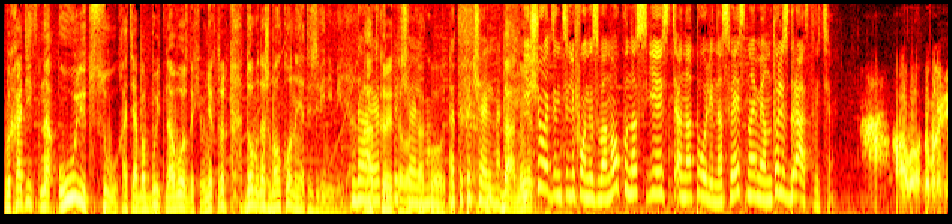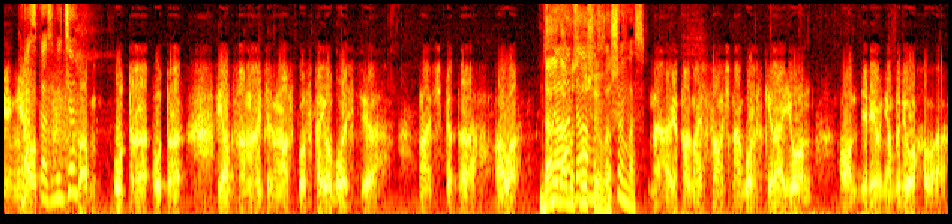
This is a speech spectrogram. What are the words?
выходить на улицу, хотя бы быть на воздухе. У некоторых дома даже балкона нет, извини меня. Да, открытого это печально. какого-то. Это печально. Да, ну Еще один телефонный звонок у нас есть. Анатолий на связь с нами. Анатолий, здравствуйте. Алло, добрый день. Я Рассказывайте. вот сам- утро, утро. Я вот сам житель Московской области. Значит, это алло. Да, да, мы да, слушаем вас. слушаем вас. Да, это, значит, Солнечногорский район, он деревня Брехова.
